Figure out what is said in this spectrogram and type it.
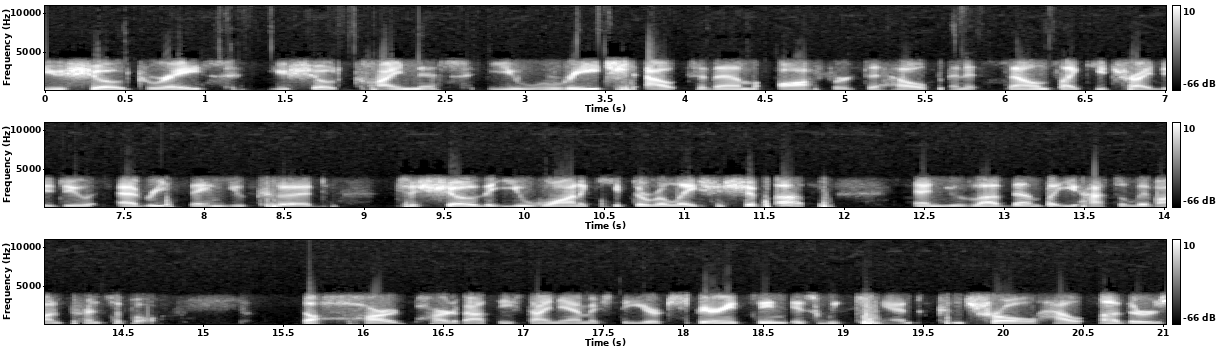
you showed grace, you showed kindness, you reached out to them, offered to help, and it sounds like you tried to do everything you could to show that you want to keep the relationship up and you love them, but you have to live on principle. The hard part about these dynamics that you're experiencing is we can't control how others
